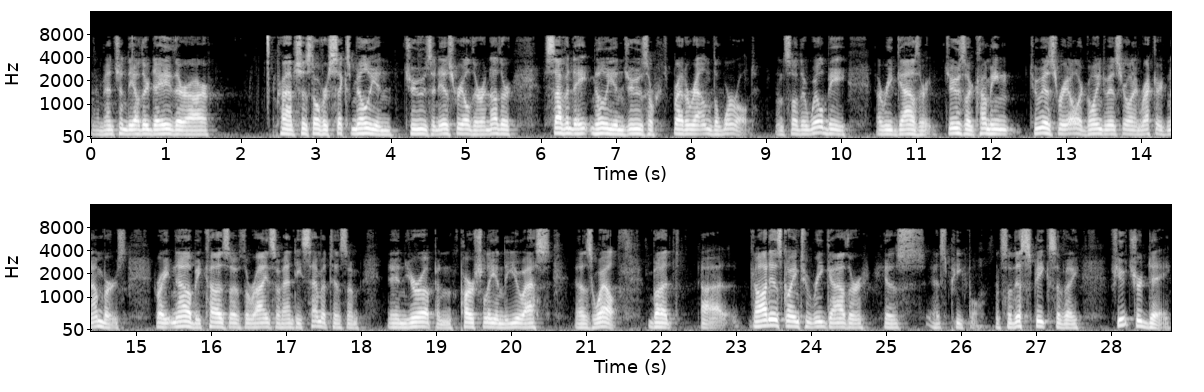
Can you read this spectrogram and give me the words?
I mentioned the other day there are perhaps just over six million Jews in Israel. There are another seven to eight million Jews spread around the world. And so there will be a regathering. Jews are coming to Israel, or going to Israel in record numbers right now because of the rise of anti Semitism in Europe and partially in the U.S. as well. But uh, God is going to regather his, his people. And so this speaks of a future day.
